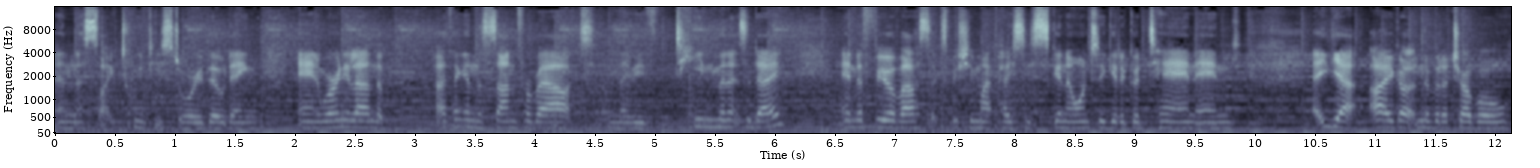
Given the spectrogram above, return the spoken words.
in this like 20-story building, and we're only allowed in the I think in the sun for about maybe 10 minutes a day. And a few of us, especially my pasty skin, I wanted to get a good tan, and uh, yeah, I got in a bit of trouble.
